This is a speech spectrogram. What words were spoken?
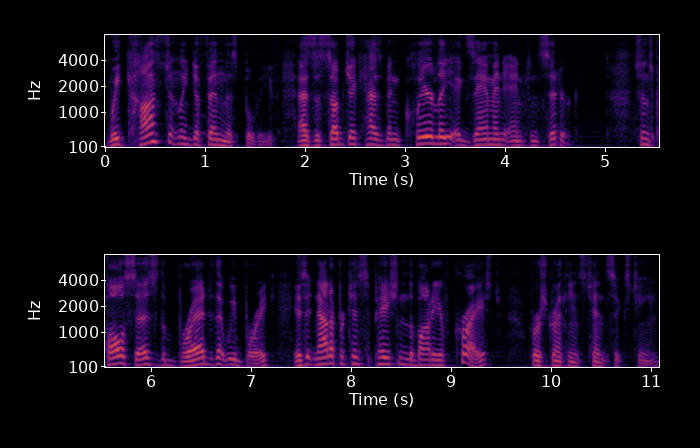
We constantly defend this belief, as the subject has been clearly examined and considered. Since Paul says the bread that we break is it not a participation in the body of Christ, 1 Corinthians 10:16,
